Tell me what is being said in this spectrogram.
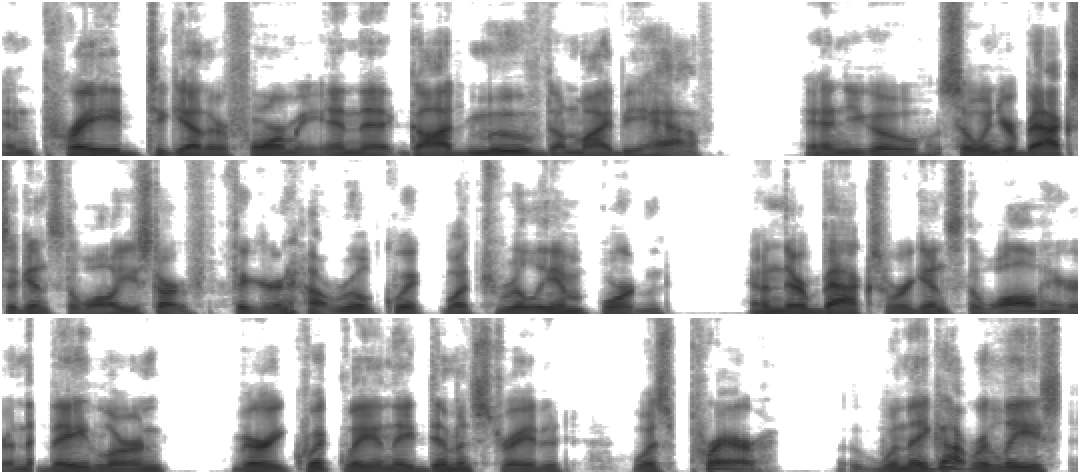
and prayed together for me and that God moved on my behalf. And you go, so when your back's against the wall, you start figuring out real quick what's really important. And their backs were against the wall here. And they learned very quickly and they demonstrated was prayer. When they got released,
